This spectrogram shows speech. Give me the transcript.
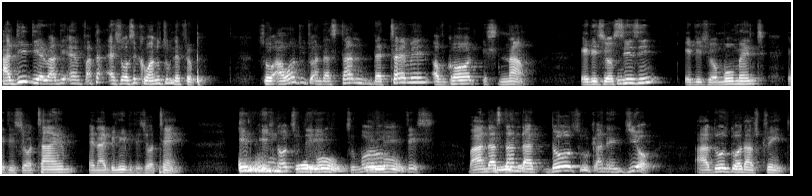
Adi di ɛwurade ɛnfata ɛsɛ ɔsi kawa no tum n'efam. So I want you to understand the timing of God is now. It is your season. It is your moment. It is your time and I believe it is your turn. If it's not today, Amen. tomorrow Amen. it is. But understand that those who can endure are those God has trained.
